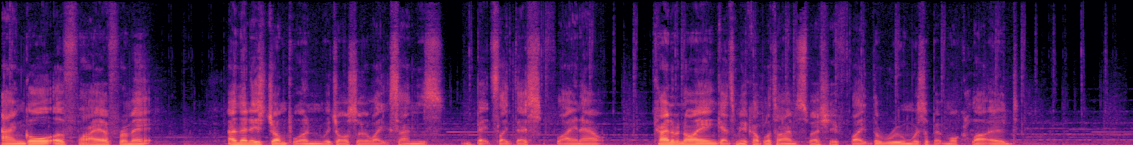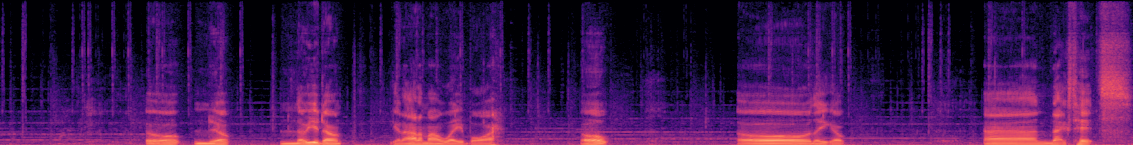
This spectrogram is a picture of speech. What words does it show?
angle of fire from it. And then his jump one, which also like sends bits like this flying out. Kind of annoying, gets me a couple of times, especially if like the room was a bit more cluttered. Oh, nope. No you don't. Get out of my way, boy. Oh. Oh, there you go. And next hits.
